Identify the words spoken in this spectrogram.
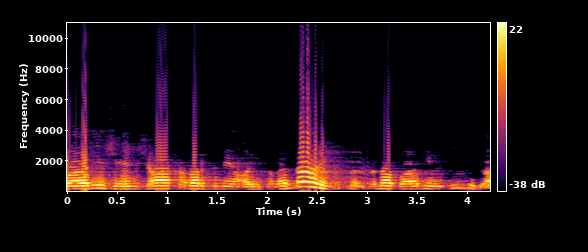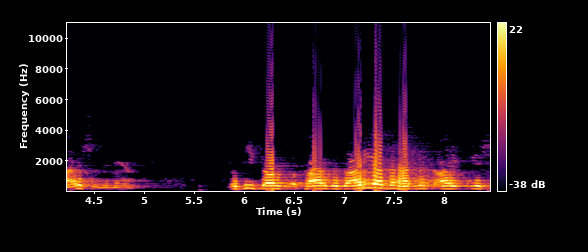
بارے شہنشاہ خبر بنے آئی خبر دارے بلکنہ بارے ہوتی گزارش بنے ہوتی کار گفار گزاری در حضرت آئی پیش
